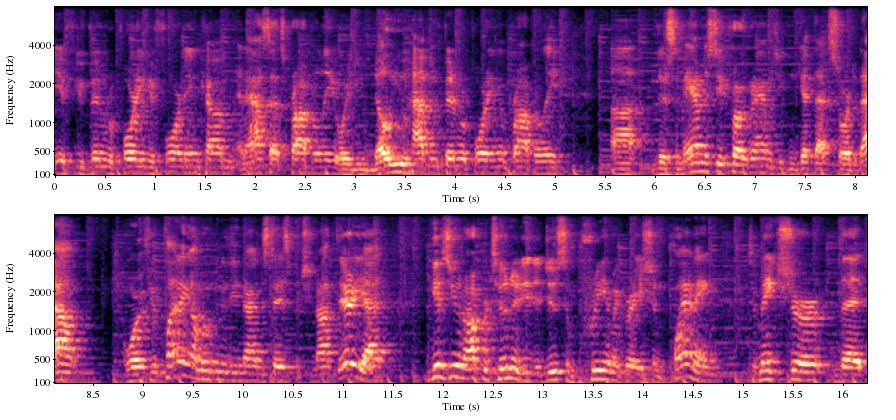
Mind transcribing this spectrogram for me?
if you've been reporting your foreign income and assets properly, or you know you haven't been reporting them properly, uh, there's some amnesty programs, you can get that sorted out. Or if you're planning on moving to the United States but you're not there yet, gives you an opportunity to do some pre-immigration planning to make sure that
